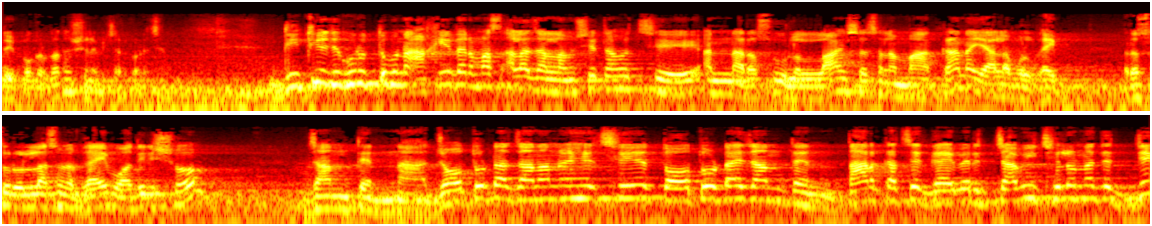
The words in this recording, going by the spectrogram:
দুই পক্ষের কথা শুনে বিচার করেছেন। দ্বিতীয় যে গুরুত্বপূর্ণ আকিদার মাস আল্লাহ জানলাম, সেটা হচ্ছে আন্না রসুল আল্লাহাম মা কানা আলামুল গাইব রসুল উল্লাহ গাইব অদৃশ্য জানতেন না। যতটা জানানো হয়েছে, ততটাই জানতেন। তার কাছে গাইবের চাবি ছিল না যে যে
